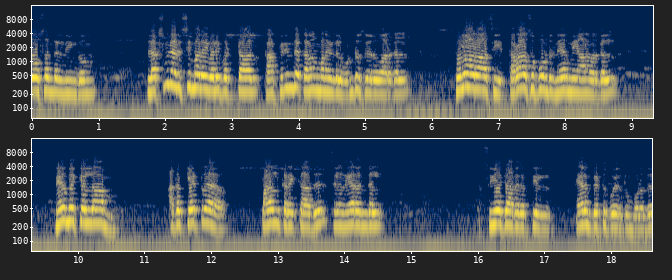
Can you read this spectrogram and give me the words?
தோஷங்கள் நீங்கும். லக்ஷ்மி நரசிம்மரை வழிபட்டால் பிரிந்த கணவன் மனைவிகள் ஒன்று சேருவார்கள். துளாராசி தராசு போன்று நேர்மையானவர்கள். நேர்மைக்கெல்லாம் அதற்கேற்ற பலன் கிடைக்காது. சில நேரங்கள் சுயஜாதகத்தில் நேரம் கெட்டு போயிருக்கும் பொழுது.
